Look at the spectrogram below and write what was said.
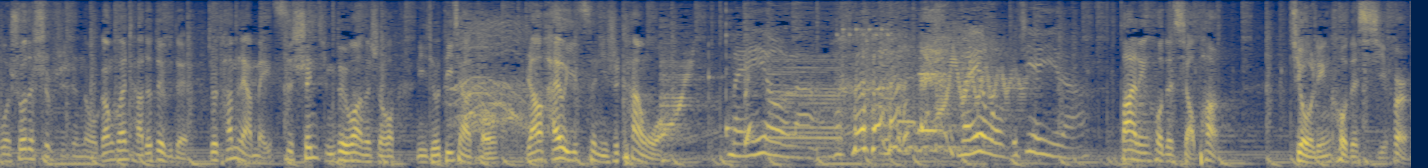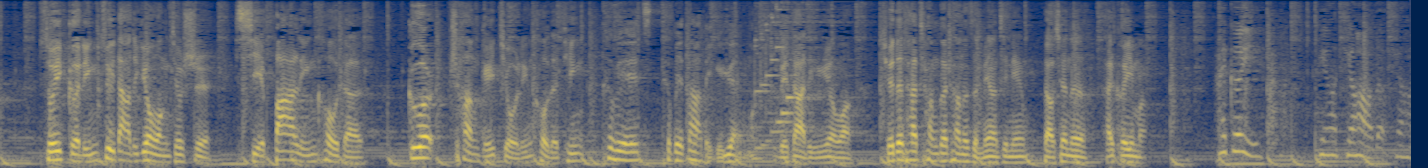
我说的是不是真的？我刚观察的对不对？就是他们俩每次深情对望的时候，你就低下头，然后还有一次你是看我。没有啦，没有，我不介意的。八零后的小胖，九零后的媳妇儿，所以葛林最大的愿望就是写八零后的歌唱给九零后的听，特别特别大的一个愿望。特别大的一个愿望。觉得他唱歌唱的怎么样？今天表现的还可以吗？还可以，挺好，挺好的，挺好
